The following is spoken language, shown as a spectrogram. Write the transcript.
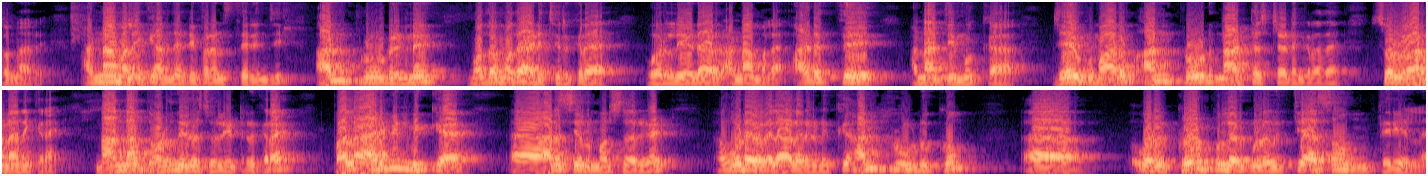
சொன்னாரு. அண்ணாமலைக்கு அந்த டிஃபரன்ஸ் தெரிஞ்சு அன்ப்ரூவ்டுன்னு முத முத அடிச்சிருக்கிற ஒரு லீடர் அண்ணாமலை. அடுத்து அதிமுக. ஜெயக்குமாரும் அன்ப்ரூவ்டு நாட் டெஸ்டட்ங்கிறத சொல்லுவாருன்னு நினைக்கிறேன். நான் தான் தொடர்ந்து இதை சொல்லிட்டு இருக்கிறேன். பல அறிவின் மிக்க அரசியல் விமர்சகர்கள் ஊடகவியலாளர்களுக்கு அன்ப்ரூவ்டுக்கும் ஒரு க்ரௌட் புல்லருக்குள்ள வித்தியாசம் தெரியல.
